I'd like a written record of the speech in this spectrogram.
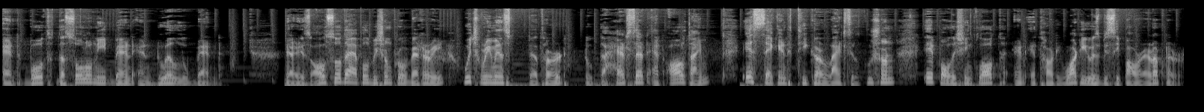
and both the solo knit band and dual loop band. There is also the Apple Vision Pro battery which remains tethered to the headset at all time, a second thicker light seal cushion, a polishing cloth and a 30 watt USB-C power adapter.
